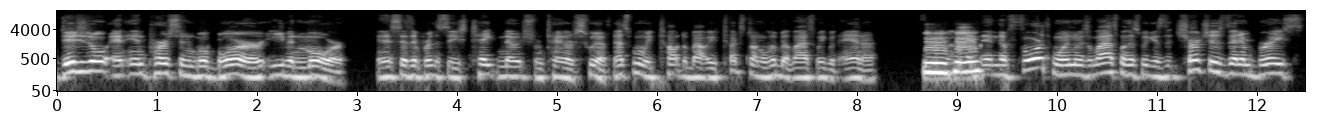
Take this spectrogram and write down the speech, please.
digital and in person will blur even more. And it says in parentheses, take notes from Taylor Swift. That's when we talked about, we touched on a little bit last week with Anna. Mhm. And then the fourth one was the last one this week is that churches that embrace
